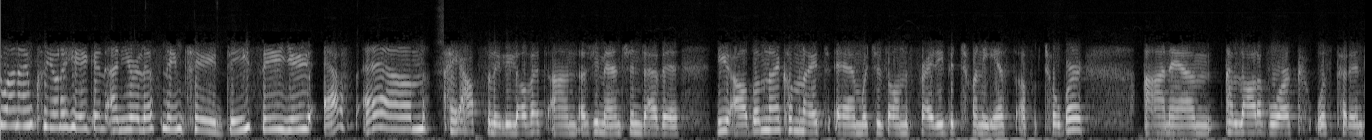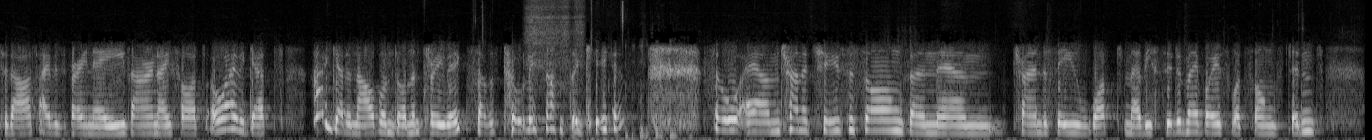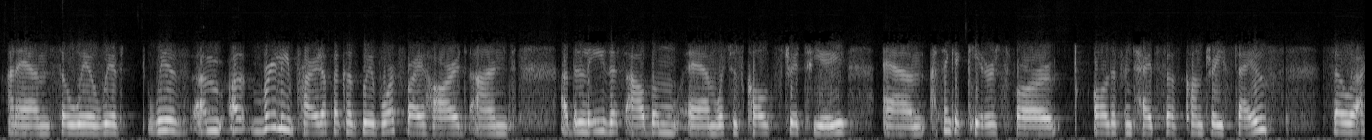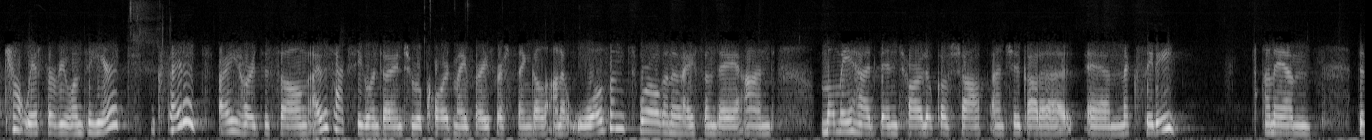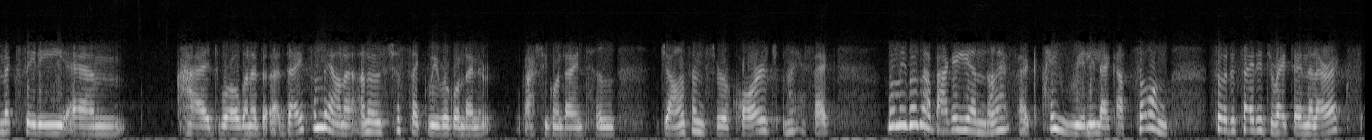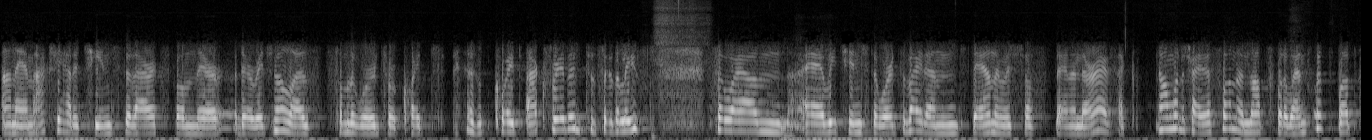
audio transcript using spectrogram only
everyone, I'm Cleona Hagan, and you're listening to DCU FM. I absolutely love it, and as you mentioned, I have a new album now coming out, um, which is on Friday, the 28th of October. And um, a lot of work was put into that. I was very naive, Aaron. I thought, oh, I would get, I would get an album done in three weeks. That was totally not the case. so, um, trying to choose the songs and um, trying to see what maybe suited my voice, what songs didn't. And um, so we, we've we've I'm really proud of it because we've worked very hard, and I believe this album, um, which is called Straight to You, um, I think it caters for all different types of country styles. So I can't wait for everyone to hear it. Excited. I heard the song. I was actually going down to record my very first single, and it wasn't We're All Gonna Die Someday. And Mummy had been to our local shop, and she got a um, mix CD. And um, the mix CD um, had we're all going to die someday on it, and it was just like we were going down, actually going down to Jonathan's to record, and I was like, "Mummy, put that back again," and I was like, "I really like that song." So I decided to write down the lyrics, and um, actually had to change the lyrics from their the original, as some of the words were quite quite X-rated to say the least. So um, uh, we changed the words about, and then it was just then and there. I was like, "No, I'm going to try this one," and that's what I went with. But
